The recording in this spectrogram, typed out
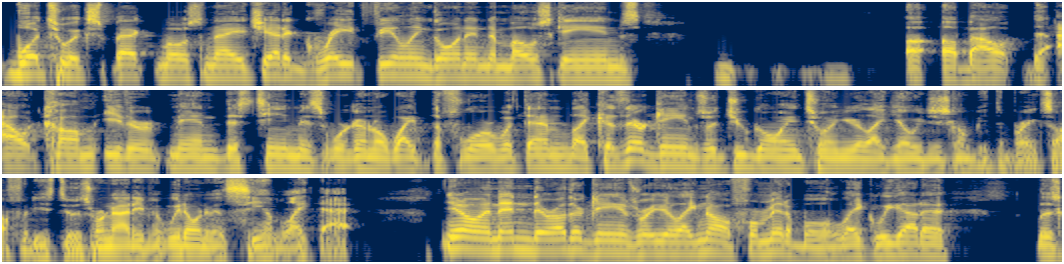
what to expect most nights. You had a great feeling going into most games about the outcome. Either, man, this team is, we're going to wipe the floor with them. Like, cause there are games that you go into and you're like, yo, we're just going to beat the brakes off of these dudes. We're not even, we don't even see them like that. You know, and then there are other games where you're like, no, formidable. Like, we got to, let's,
